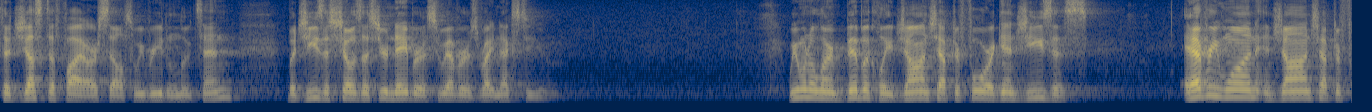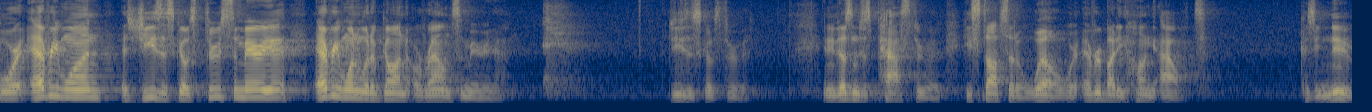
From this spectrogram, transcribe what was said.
to justify ourselves. We read in Luke 10 but Jesus shows us your neighbor is whoever is right next to you. We want to learn biblically, John chapter 4, again, Jesus. Everyone in John chapter 4, everyone, as Jesus goes through Samaria, everyone would have gone around Samaria. Jesus goes through it. And he doesn't just pass through it, he stops at a well where everybody hung out because he knew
